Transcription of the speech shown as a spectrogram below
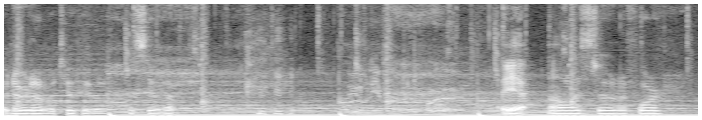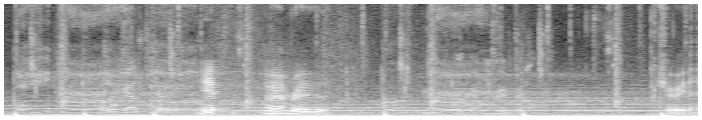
I've never done it with two people. Let's see what happens. Have you only ever done it before? Or? Oh, yeah, I always do it with four. Oh, the chaos chaos. Yep. Come on, bro. You're go grinding right first. Sure, yeah.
